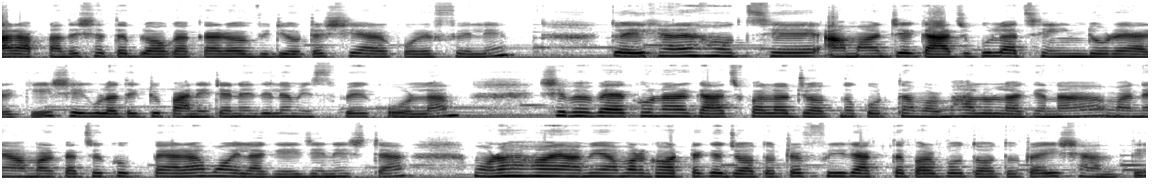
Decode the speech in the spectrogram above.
আর আপনাদের সাথে ব্লগ আকারেও ভিডিওটা শেয়ার করে ফেলে। তো এখানে হচ্ছে আমার যে গাছগুলো আছে ইনডোরে আর কি, সেগুলোতে একটু পানি টানি দিলাম স্প্রে করলাম। সেভাবে এখন আর গাছপালার যত্ন করতে আমার ভালো লাগে না। মানে আমার কাছে খুব প্যারাময় লাগে এই জিনিসটা। মনে হয় আমি আমার ঘরটাকে যতটা ফ্রি রাখতে পারব ততটাই শান্তি।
